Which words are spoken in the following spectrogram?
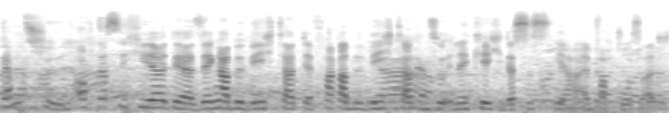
ganz schön. Auch, dass sich hier der Sänger bewegt hat, der Pfarrer bewegt ja. hat und so in der Kirche, das ist ja einfach großartig.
